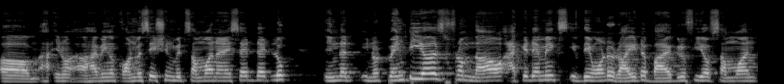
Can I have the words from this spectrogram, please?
um, you know, having a conversation with someone and I said that, look, in the you know 20 years from now academics if they want to write a biography of someone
